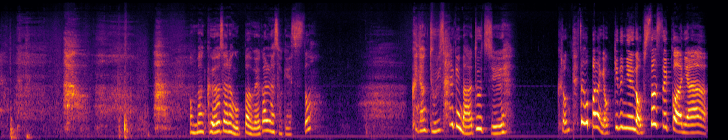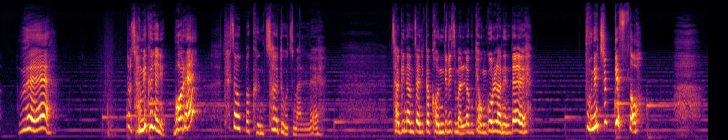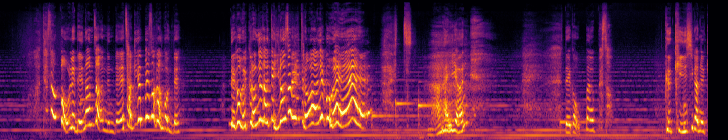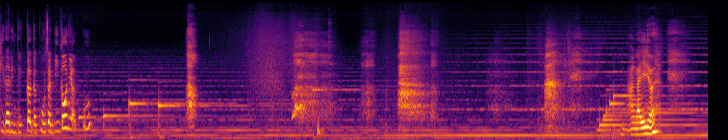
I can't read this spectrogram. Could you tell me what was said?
엄마 그 여자랑 오빠 왜 갈라서게 했어? 그냥 둘이 살게 놔두지 그럼 태자 오빠랑 엮이는 일은 없었을 거 아니야 왜? 또 장미 그년이 뭐래? 태자 오빠 근처에도 오지 말래. 자기 남자니까 건드리지 말라고 경고를 하는데 분해 죽겠어. 태자 오빠 원래 내 남자였는데 자기가 뺏어간 건데 내가 왜 그런 여자한테 이런 소리를 들어야 하냐고 왜? 망할 년. 내가 오빠 옆에서 그 긴 시간을 기다린 대가가 고작 이거냐고. 망할 년.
